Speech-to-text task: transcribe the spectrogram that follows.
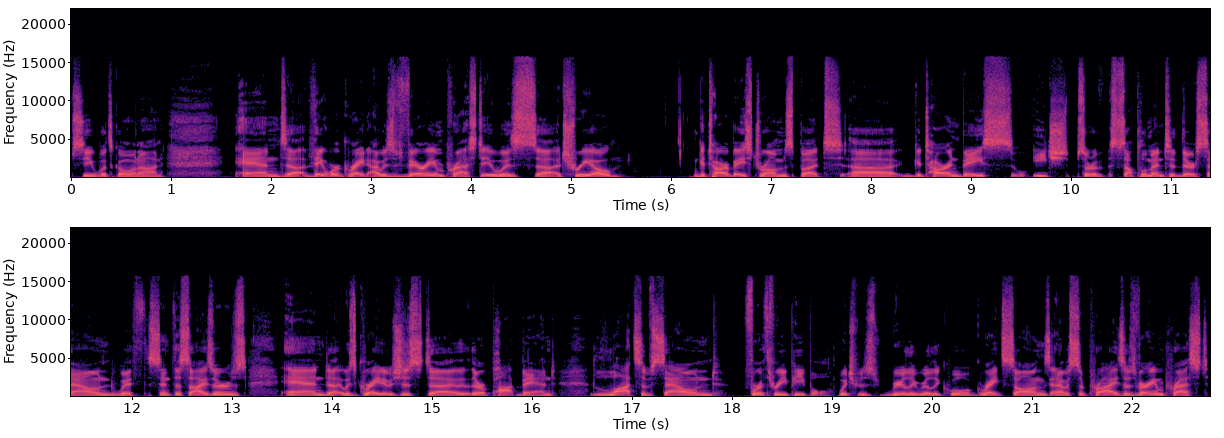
see what's going on. And uh, they were great. I was very impressed. It was uh, a trio guitar, bass, drums, but uh, guitar and bass each sort of supplemented their sound with synthesizers, and uh, it was great. It was just uh, they're a pop band, lots of sound for three people, which was really really cool. Great songs, and I was surprised. I was very impressed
